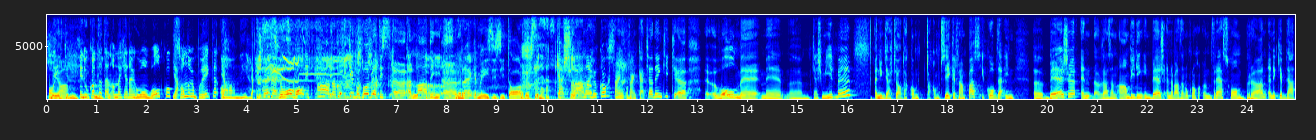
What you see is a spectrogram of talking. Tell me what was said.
Oh, ja. niet. En hoe komt dat dan? Omdat je dan gewoon wol koopt Ja. zonder een project? hè? Ja. Oh nee. Ja, ik koop dat gewoon wol. Ik, Ah, ik, heb bijvoorbeeld eens uh, een lading... Uh, De rijke mensen ziet het aardigste. Cashlana gekocht, van, van Katja, denk ik. Uh, wol met, met cashmere bij. En ik dacht, ja, dat komt, dat komt zeker van pas. Ik koop dat in uh, beige. En dat was een aanbieding in beige. En er was dan ook nog een vrij schoon bruin. En ik heb dat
